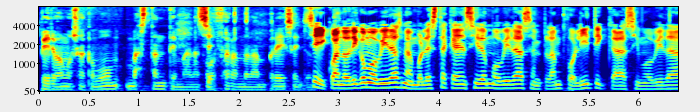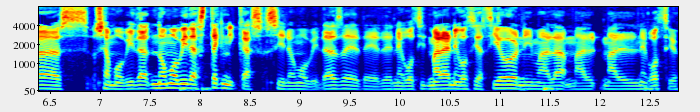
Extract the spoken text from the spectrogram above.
Pero vamos, acabó bastante mal, acabó Sí. cerrando la empresa y todo. Sí, cuando digo movidas me molesta que hayan sido movidas en plan políticas y movidas, o sea, movidas, no movidas técnicas, sino movidas de, de- de negoci- mala negociación y mala, mal, mal negocio.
